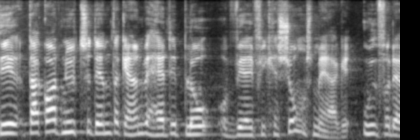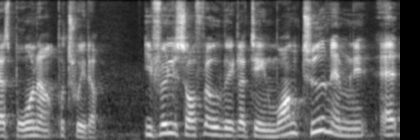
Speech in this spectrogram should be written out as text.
Det, der er godt nyt til dem, der gerne vil have det blå verifikationsmærke ud for deres brugernavn på Twitter. Ifølge softwareudvikler Jane Wong tyder, nemlig, at,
